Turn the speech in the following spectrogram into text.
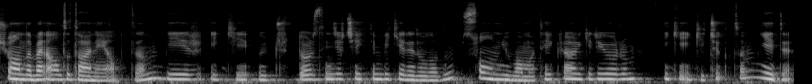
Şu anda ben 6 tane yaptım. 1, 2, 3, 4 zincir çektim. Bir kere doladım. Son yuvama tekrar giriyorum. 2, 2 çıktım. 7.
